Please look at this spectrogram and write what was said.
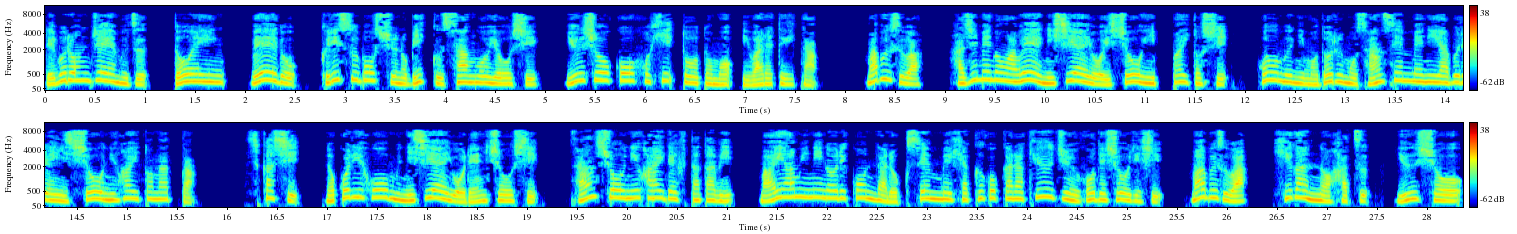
レブロン・ジェームズ、ドウェイン、ウェイド、クリス・ボッシュのビッグ3を擁し、優勝候補筆頭とも言われていた。マブスは、はじめのアウェー2試合を1勝1敗とし、ホームに戻るも3戦目に敗れ1勝2敗となった。しかし、残りホーム2試合を連勝し、3勝2敗で再び、マイアミに乗り込んだ6戦目105から95で勝利し、マブスは、悲願の初、優勝、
